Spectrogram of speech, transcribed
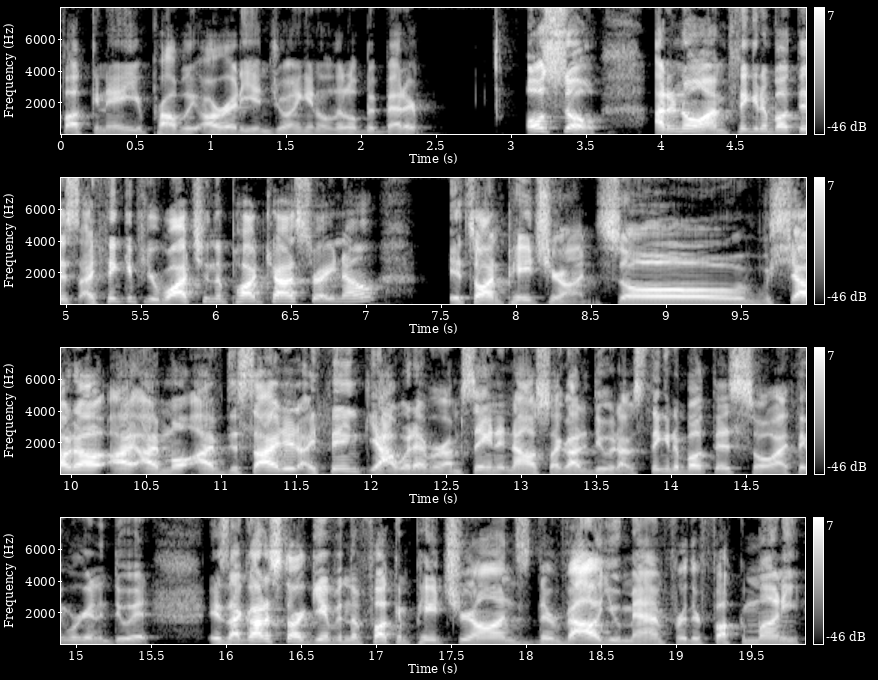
fucking a, you're probably already enjoying it a little bit better. Also, I don't know. I'm thinking about this. I think if you're watching the podcast right now, it's on Patreon. So shout out. I, I'm I've decided. I think yeah, whatever. I'm saying it now, so I got to do it. I was thinking about this, so I think we're gonna do it. Is I got to start giving the fucking Patreons their value, man, for their fucking money.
